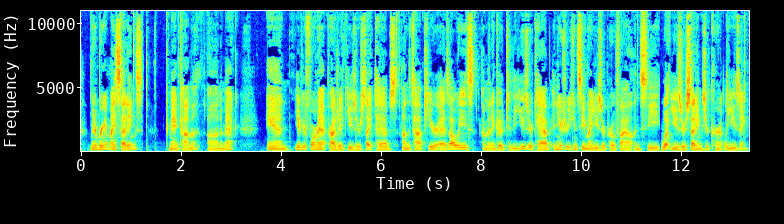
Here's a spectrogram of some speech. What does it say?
I'm going to bring up my settings, Command comma on a Mac. And you have your format, project, user, site tabs on the top here as always. I'm going to go to the user tab and here's where you can see my user profile and see what user settings you're currently using.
